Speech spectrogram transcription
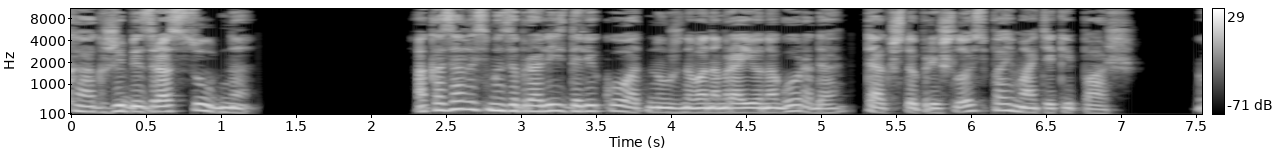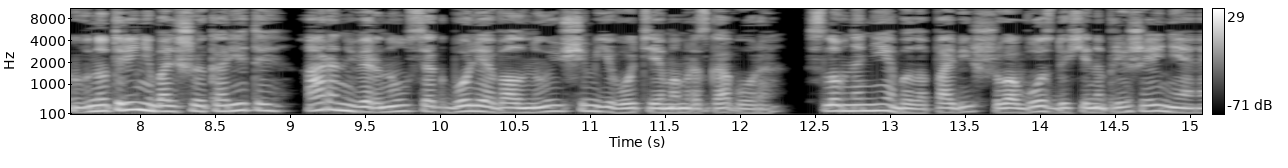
Как же безрассудно! Оказалось, мы забрались далеко от нужного нам района города, так что пришлось поймать экипаж. Внутри небольшой кареты Аарон вернулся к более волнующим его темам разговора, словно не было повисшего в воздухе напряжения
